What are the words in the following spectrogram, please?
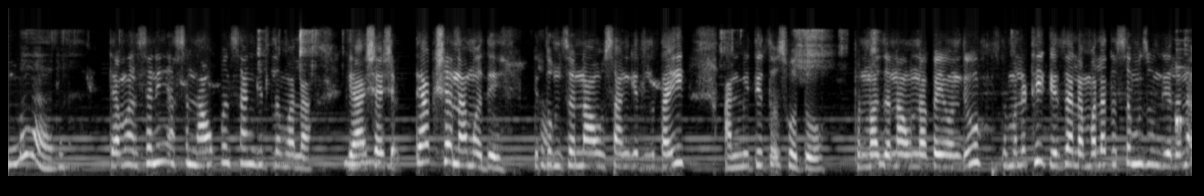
बर. त्या माणसाने असं नाव पण सांगितलं मला की अशा अशा त्या क्षणामध्ये की हा. तुमचं नाव सांगितलं ताई आणि मी तिथंच होतो. पण माझं नाव नका येऊन देऊ. तर मला ठीक आहे चला मला तर समजून गेलं ना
